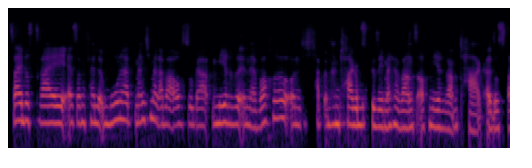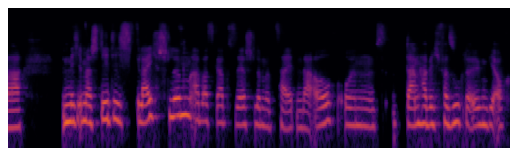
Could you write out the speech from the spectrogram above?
zwei bis drei Essanfälle im Monat, manchmal aber auch sogar mehrere in der Woche. Und ich habe in meinem Tagebuch gesehen, manchmal waren es auch mehrere am Tag. Also es war nicht immer stetig gleich schlimm, aber es gab sehr schlimme Zeiten da auch. Und dann habe ich versucht, da irgendwie auch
